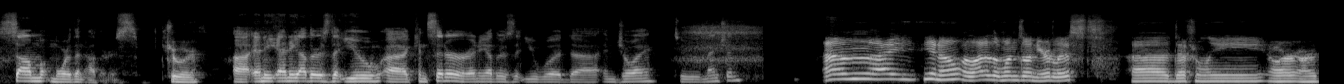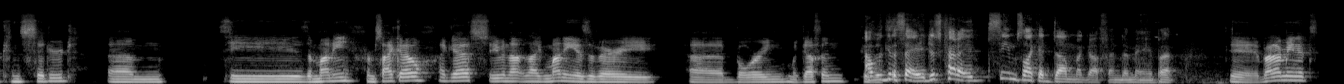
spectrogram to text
Some more than others. Sure. Uh, any any others that you uh, consider, or any others that you would uh, enjoy to mention? Um, I you know a lot of the ones on your list uh definitely are are considered. Um, the the money from Psycho, I guess, even though like money is a very uh boring MacGuffin. I was gonna say it just kind of it seems like a dumb MacGuffin to me, but yeah, but I mean it's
